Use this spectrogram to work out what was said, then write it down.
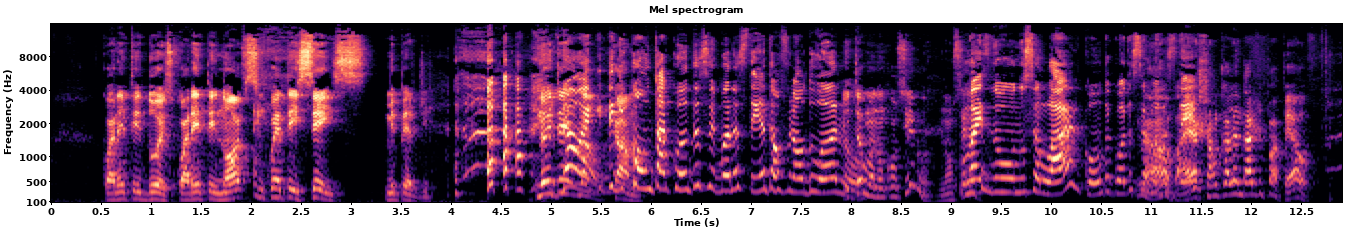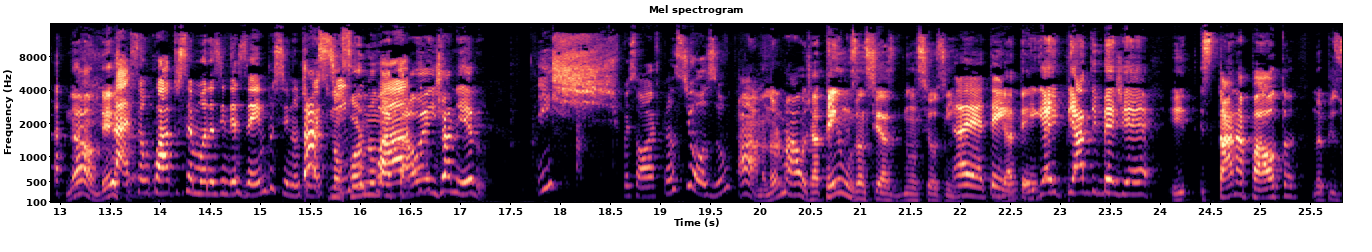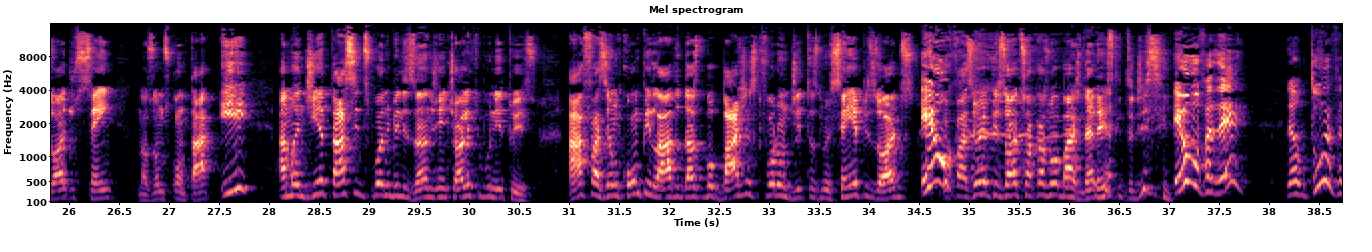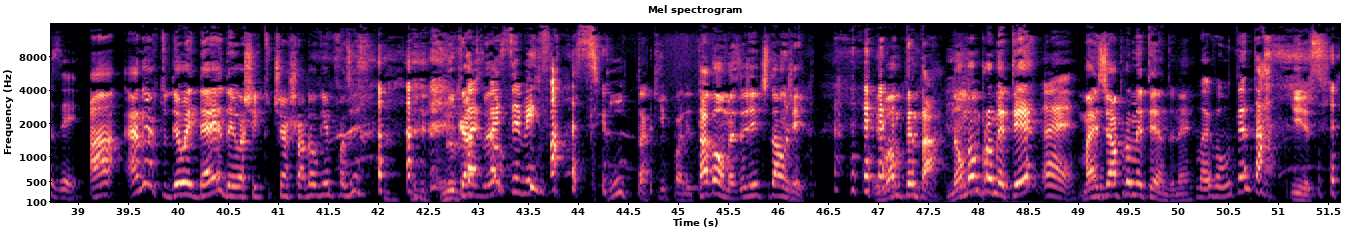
42, 49, 56. Me perdi. Não entendi. Não, é que tem calma. que contar quantas semanas tem até o final do ano. Então, mas não consigo. Não sei. Mas no, no celular, conta quantas semanas não, vai tem. achar um calendário de papel. Não, deixa. Tá, são quatro semanas em dezembro, se não Tá, tiver se não cinco, for no quatro. Natal é em janeiro. Ixi, o pessoal vai ficar ansioso. Ah, mas normal, já tem uns ansia, ansiosinhos. Ah, é, tem, Já tem. tem. E aí, piada do IBGE. E está na pauta, no episódio 100, nós vamos contar. E a Mandinha tá se disponibilizando, gente, olha que bonito isso. A fazer um compilado das bobagens que foram ditas nos 100 episódios. Eu? Vou fazer um episódio só com as bobagens, não era isso que tu disse? Eu vou fazer? Não, tu vai fazer. Ah, ah, não, tu deu a ideia, daí eu achei que tu tinha achado alguém pra fazer. No Vai, caso, vai eu. ser bem fácil. Puta que pariu. Tá bom, mas a gente dá um jeito. E vamos tentar. Não vamos prometer, É. mas já prometendo, né? Mas vamos tentar. Isso.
